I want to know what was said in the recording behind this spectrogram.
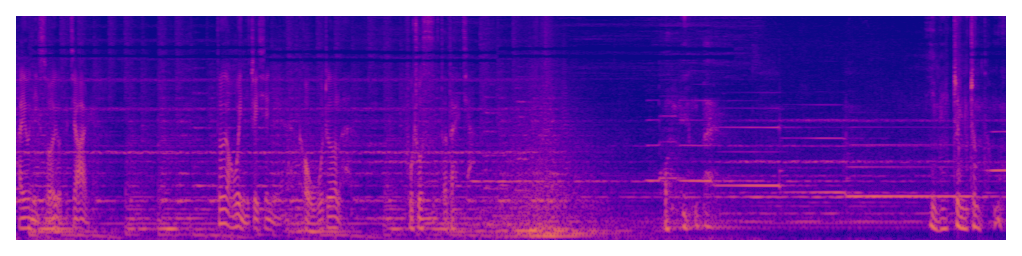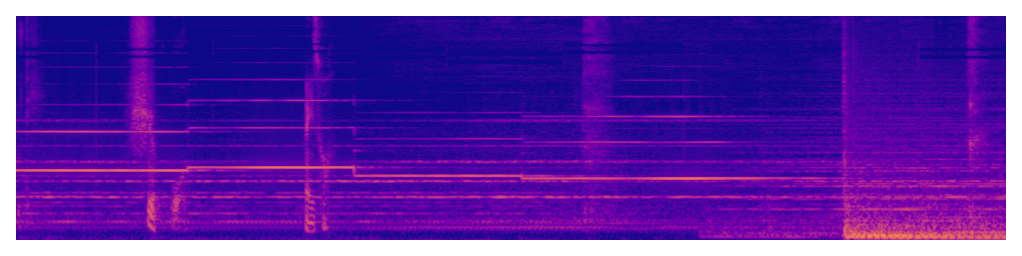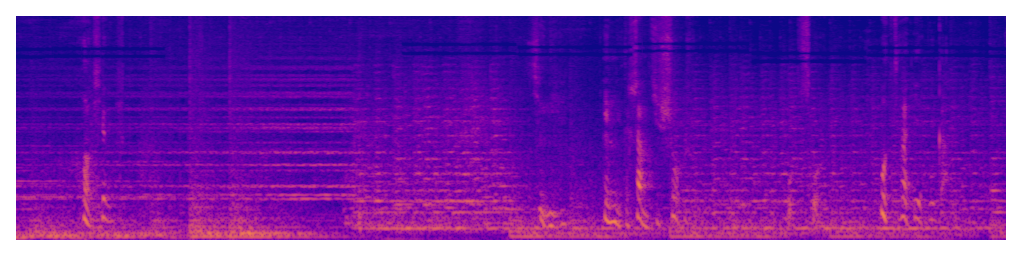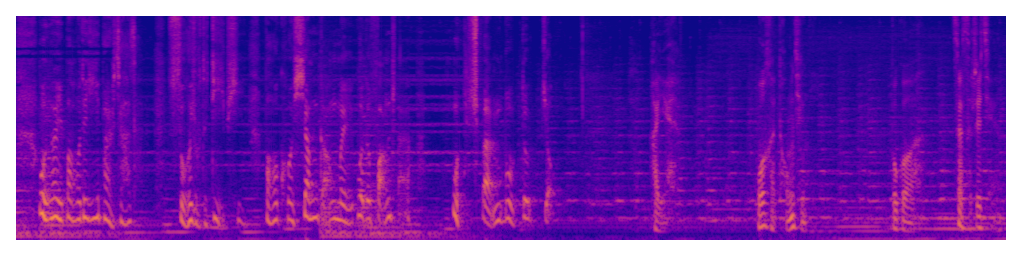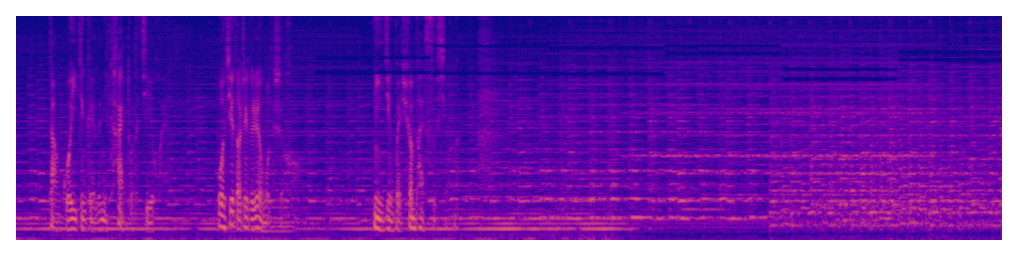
还有你所有的家人，都要为你这些年口无遮拦，付出死的代价。真正的目的是我。没错。黄先生，请您跟你的上级说说，我错了，我再也不敢了。我愿意把我的一半家产、所有的地皮，包括香港、美国的房产，我全部都交。海爷，我很同情你。不过，在此之前，党国已经给了你太多的机会了。我接到这个任务的时候，你已经被宣判死刑了。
